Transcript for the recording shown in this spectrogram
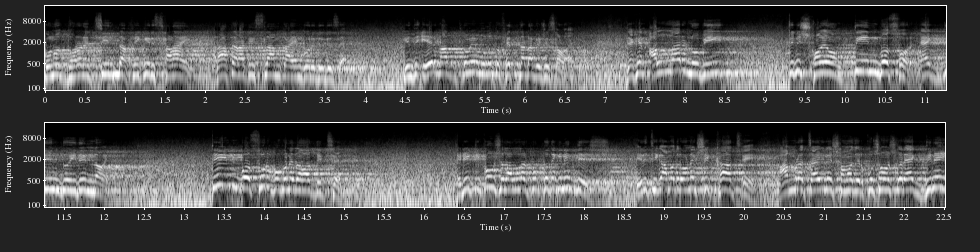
কোনো ধরনের চিন্তা, ফিকির ছাড়াই রাতারাতি ইসলাম কায়েম করে দিতেছে। কিন্তু এর মাধ্যমে মূলত ফেতনাটা বেশি ছড়ায়। দেখেন, আল্লাহর নবী তিনি স্বয়ং তিন বছর, একদিন, দুই দিন নয়, তিন বছর গোপনে দাওয়াত দিচ্ছেন। এটি একটি কৌশল, আল্লাহর পক্ষ থেকে নির্দেশ। এর থেকে আমাদের অনেক শিক্ষা আছে। আমরা চাইলে সমাজের কুসংস্কার একদিনেই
